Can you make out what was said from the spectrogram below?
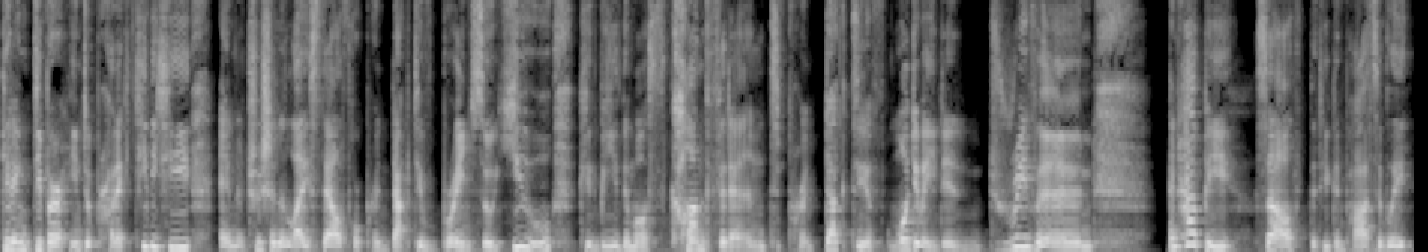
getting deeper into productivity and nutrition and lifestyle for productive brain so you could be the most confident, productive, motivated, driven, and happy self that you can possibly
